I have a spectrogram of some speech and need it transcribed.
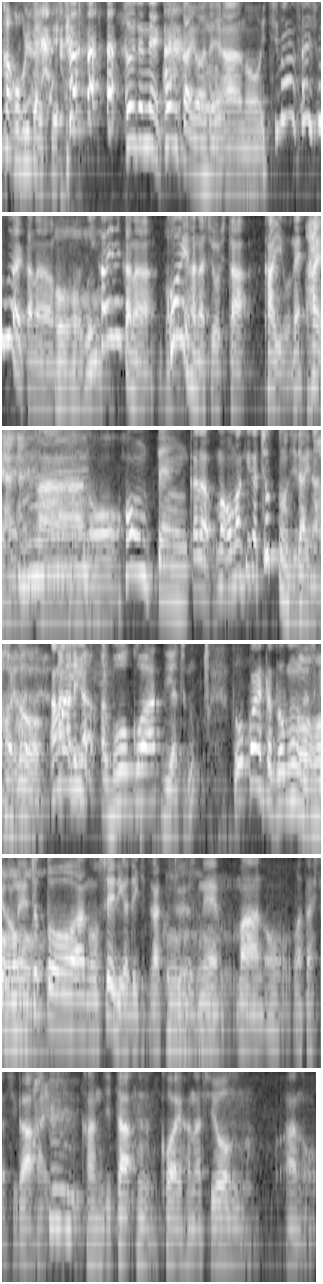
過去振り返って。それでね今回はねあの一番最初ぐらいかなほうほうほう2回目かな怖い話をした回をね。はいはいはい。あの本編から、まあ、おまけがちょっとの時代なんですけど、はいはいはい。あまりあれが？あの暴行っていうやつ？僕はやったと思うんですけどねちょっとあの整理ができてなくてですね、まあ、あの私たちがはい。感じたん。怖い話を、あの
